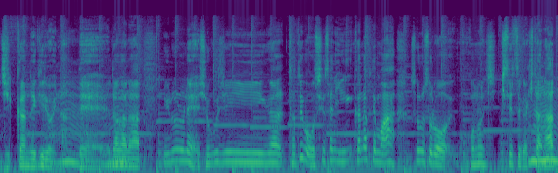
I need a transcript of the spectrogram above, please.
実感できるようになって、うん。だからいろいろね食事が例えばお寿司屋さんに行かなくてもあそろそろこの季節が来たな、うんう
